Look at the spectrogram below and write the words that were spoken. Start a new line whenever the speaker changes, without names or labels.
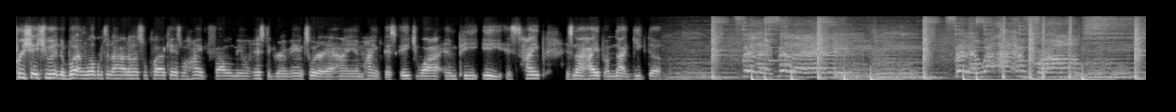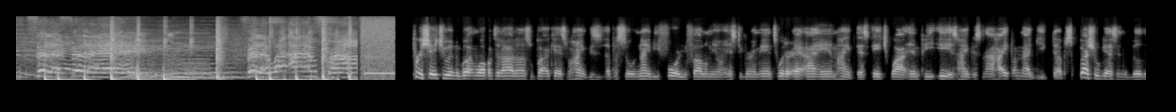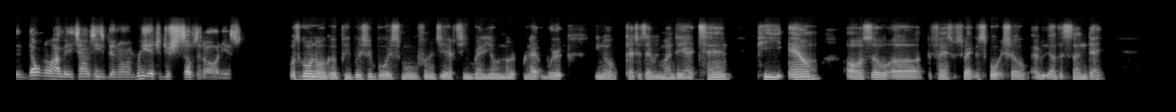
Appreciate you hitting the button. Welcome to the How to Hustle podcast with Hympe. Follow me on Instagram and Twitter at I am Hympe. That's H Y M P E. It's Hympe. It's not hype. I'm not geeked up. Appreciate you hitting the button. Welcome to the How to Hustle podcast with Hympe. This is episode 94. You follow me on Instagram and Twitter at I am Hympe. That's H Y M P E. It's Hympe. It's not hype. I'm not geeked up. Special guest in the building. Don't know how many times he's been on. Reintroduce yourself to the audience.
What's going on, good people? It's your boy Smooth from the GFT Radio Network. You know, catch us every Monday at 10 p.m. Also, uh, the Fans Perspective Sports Show every other Sunday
